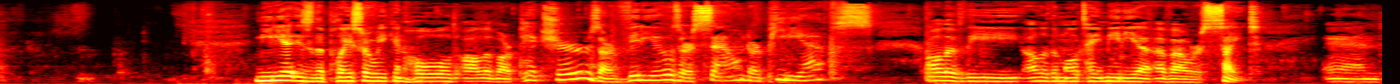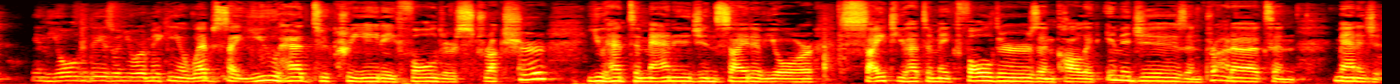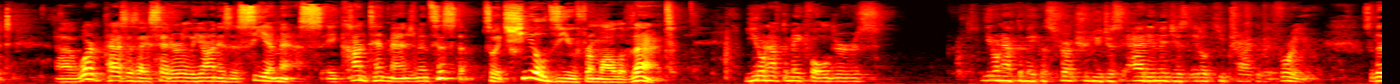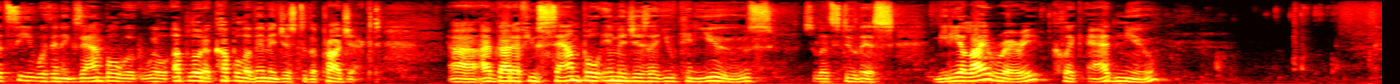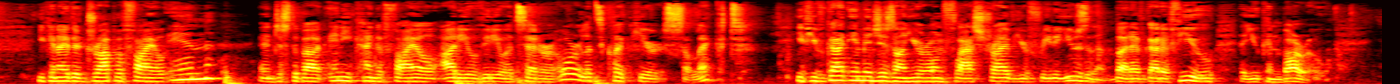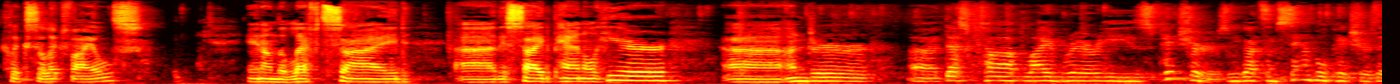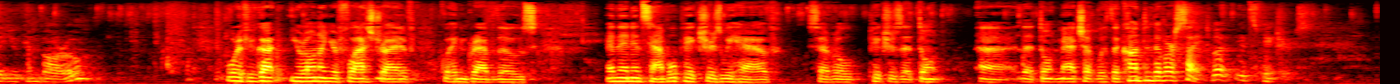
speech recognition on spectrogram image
Media is the place where we can hold all of our pictures, our videos, our sound, our PDFs, all of the all of the multimedia of our site. And in the old days when you were making a website, you had to create a folder structure. You had to manage inside of your site. You had to make folders and call it images and products and manage it. Uh, WordPress, as I said early on, is a CMS, a content management system. So it shields you from all of that. You don't have to make folders. You don't have to make a structure. You just add images. It'll keep track of it for you. So let's see with an example. We'll, we'll upload a couple of images to the project. Uh, I've got a few sample images that you can use. So let's do this. Media Library, click Add New. You can either drop a file in, and just about any kind of file, audio, video, etc. Or let's click here, Select. If you've got images on your own flash drive, you're free to use them. But I've got a few that you can borrow. Click Select Files and on the left side, uh, this side panel here, uh, under uh, desktop, libraries, pictures. We've got some sample pictures that you can borrow. Or if you've got your own on your flash drive, go ahead and grab those. And then in sample pictures, we have several pictures that don't uh, that don't match up with the content of our site, but it's pictures.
